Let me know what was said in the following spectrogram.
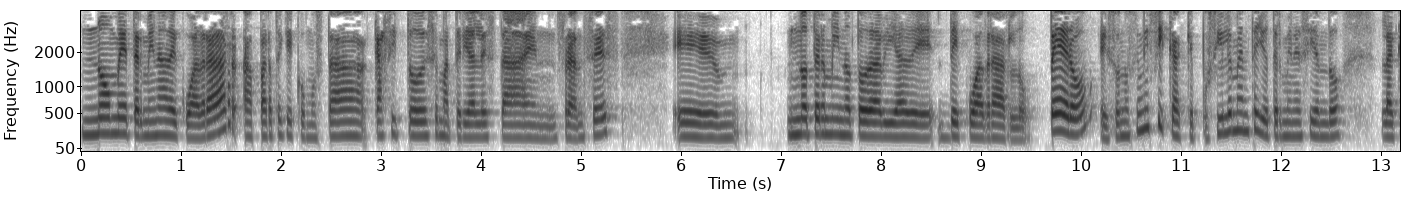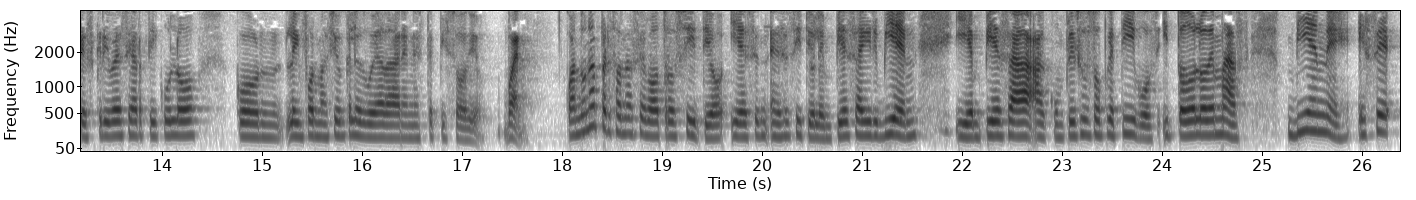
no me termina de cuadrar, aparte que como está, casi todo ese material está en francés, eh, no termino todavía de cuadrarlo. Pero eso no significa que posiblemente yo termine siendo la que escriba ese artículo con la información que les voy a dar en este episodio. Bueno, cuando una persona se va a otro sitio y ese, ese sitio le empieza a ir bien y empieza a cumplir sus objetivos y todo lo demás, viene ese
